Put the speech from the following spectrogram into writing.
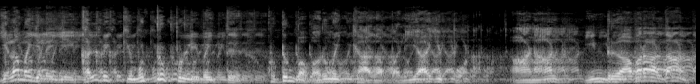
இளமையிலேயே கல்விக்கு முற்றுப்புள்ளி வைத்து குடும்ப வறுமைக்காக பலியாகி போனார். ஆனால் இன்று அவரால் தான்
